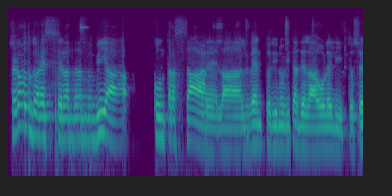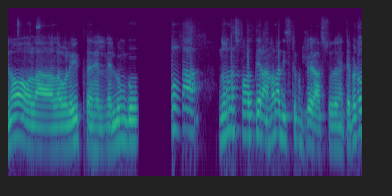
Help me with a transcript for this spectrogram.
Però dovrà essere la WWE a contrastare la, il vento di novità della All Elite, se no la, la All Elite nel, nel lungo non la, non la sfalterà, non la distruggerà assolutamente, però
